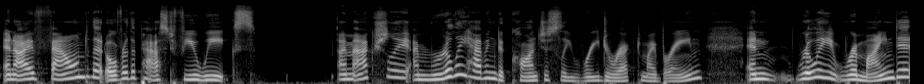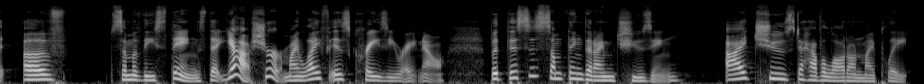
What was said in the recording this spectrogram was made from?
And I've found that over the past few weeks, I'm actually I'm really having to consciously redirect my brain and really remind it of some of these things that, yeah, sure, my life is crazy right now, but this is something that I'm choosing. I choose to have a lot on my plate,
